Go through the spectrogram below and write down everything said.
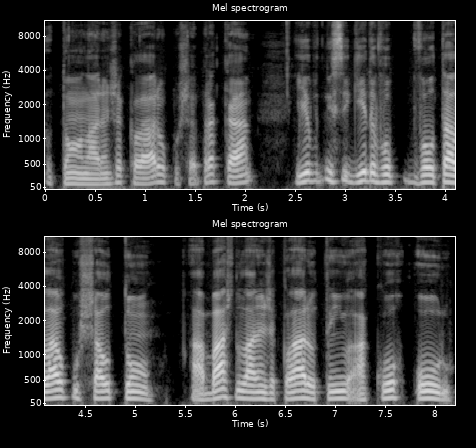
O tom laranja claro, vou puxar para cá. E eu, em seguida eu vou voltar lá, vou puxar o tom abaixo do laranja claro, eu tenho a cor ouro.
